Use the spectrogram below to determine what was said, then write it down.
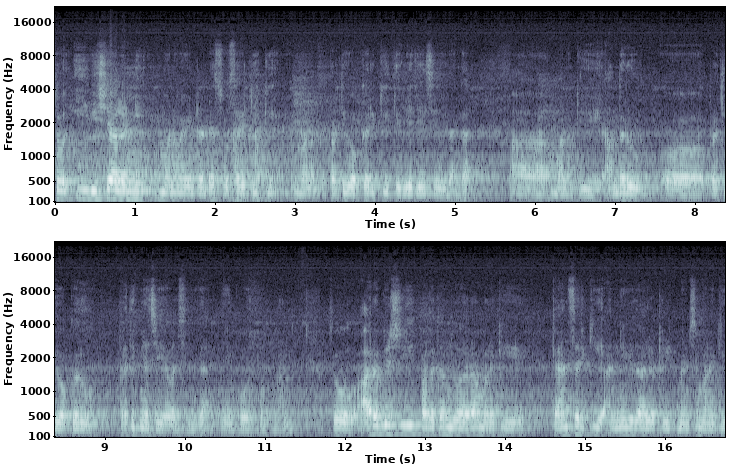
సో ఈ విషయాలన్నీ మనం ఏంటంటే సొసైటీకి మన ప్రతి ఒక్కరికి తెలియజేసే విధంగా మనకి అందరూ ప్రతి ఒక్కరూ ప్రతిజ్ఞ చేయవలసిందిగా నేను కోరుకుంటున్నాను. సో ఆరోగ్యశ్రీ పథకం ద్వారా మనకి క్యాన్సర్కి అన్ని విధాల ట్రీట్మెంట్స్ మనకి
